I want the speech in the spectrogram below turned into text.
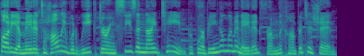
Claudia made it to Hollywood Week during season 19 before being eliminated from the competition.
